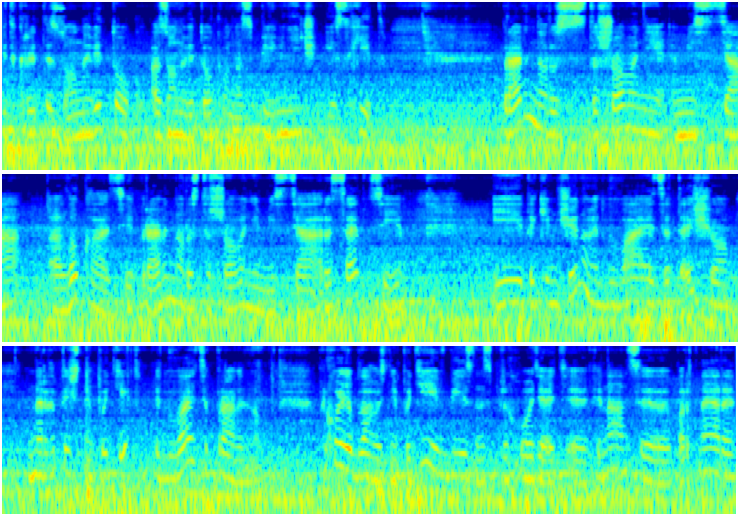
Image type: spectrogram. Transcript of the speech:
відкриті зони відтоку, а зони відтоку у нас північ і схід. Правильно розташовані місця е, локації, правильно розташовані місця рецепції. І таким чином відбувається те, що енергетичний потік відбувається правильно. Приходять благосні події в бізнес, приходять е, фінанси, партнери.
